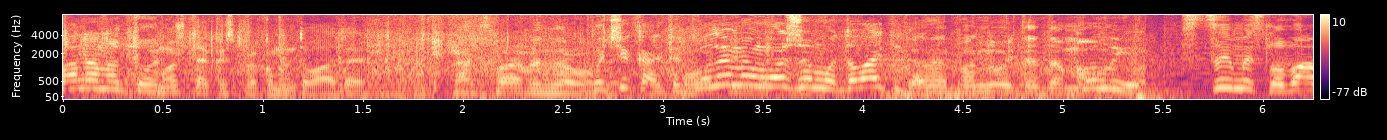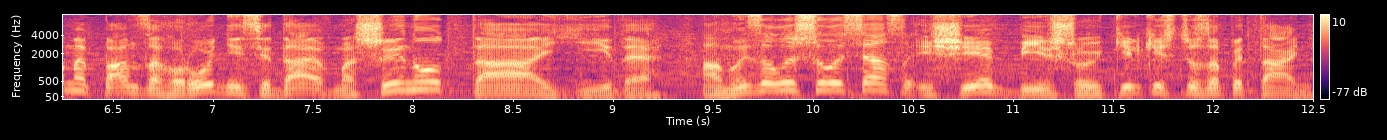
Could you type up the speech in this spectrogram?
Пане Анатолій, Можете якось прокоментувати? Так справи не робляться. почекайте, коли ми можемо? Давайте. Телефонуйте, домовимося. Коли? З цими словами пан Загородній сідає в машину та їде. А ми залишилися з іще більшою кількістю запитань.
